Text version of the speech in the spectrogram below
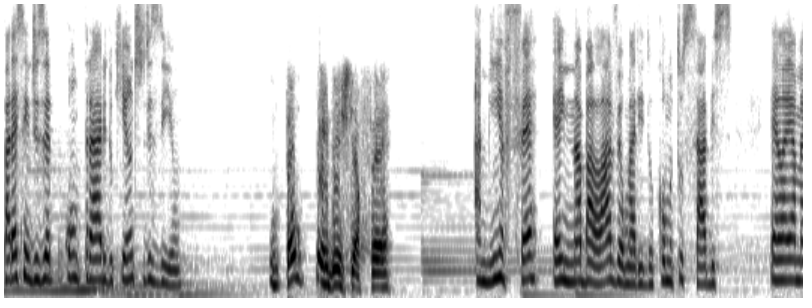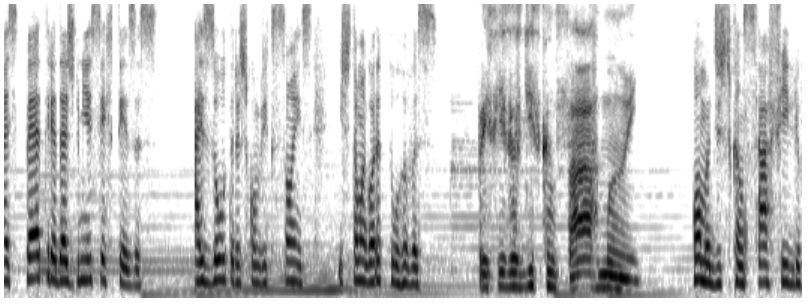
Parecem dizer o contrário do que antes diziam. Então perdeste a fé. A minha fé é inabalável, marido, como tu sabes. Ela é a mais pétrea das minhas certezas. As outras convicções estão agora turvas. Precisas descansar, mãe. Como descansar, filho,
